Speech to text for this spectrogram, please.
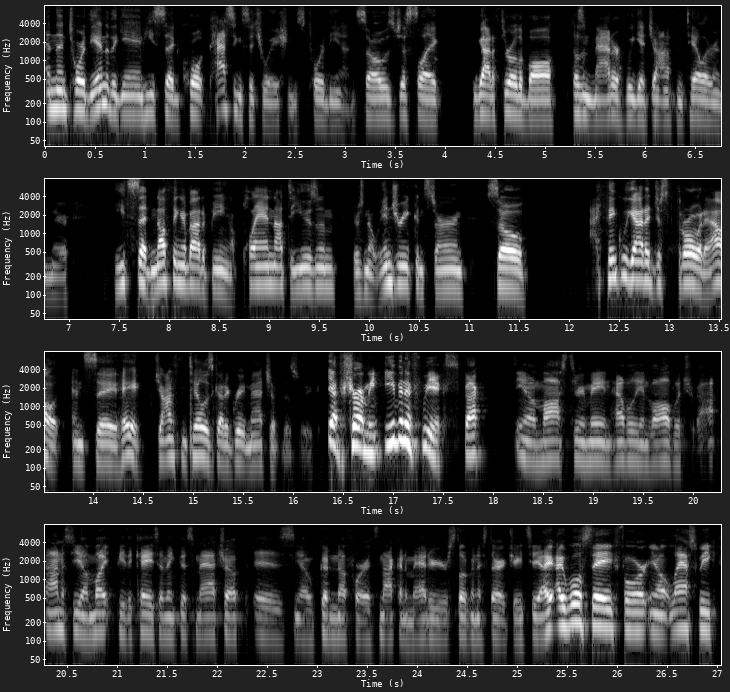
And then toward the end of the game, he said, "quote passing situations" toward the end. So it was just like, "We got to throw the ball. Doesn't matter if we get Jonathan Taylor in there." He said nothing about it being a plan not to use him. There's no injury concern. So I think we got to just throw it out and say, "Hey, Jonathan Taylor's got a great matchup this week." Yeah, for sure. I mean, even if we expect you know Moss to remain heavily involved, which uh, honestly you know, might be the case. I think this matchup is you know good enough where it's not going to matter. You're still going to start JT. I, I, will say for you know last week,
